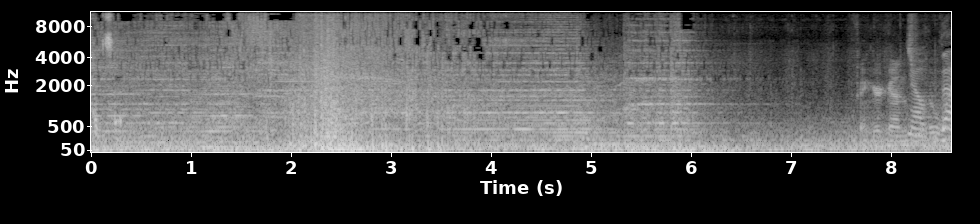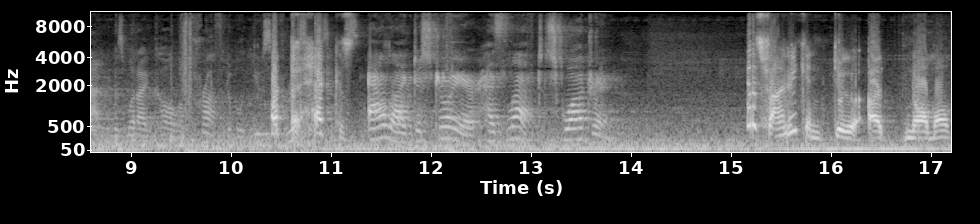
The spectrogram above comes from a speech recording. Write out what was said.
Headset. Finger guns Now that win. is what I call a profitable Allied destroyer has left squadron. It's fine, we can do a normal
